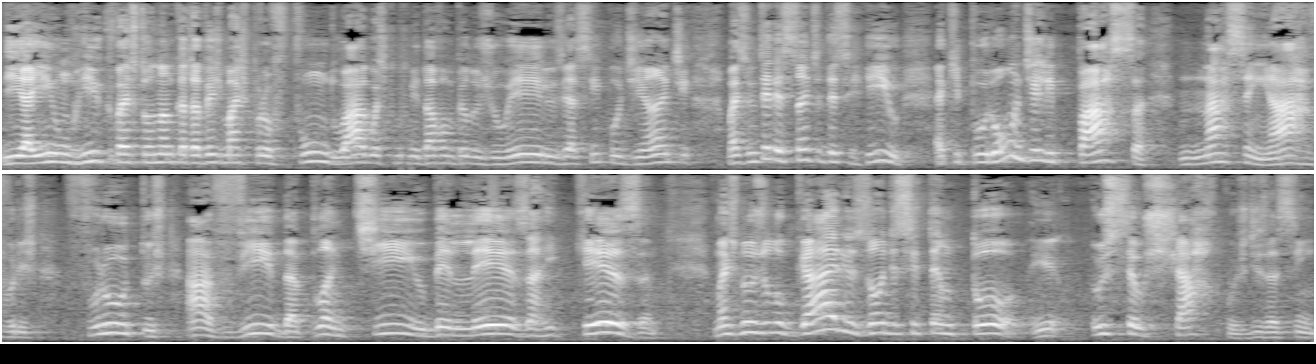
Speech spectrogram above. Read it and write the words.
e aí um rio que vai se tornando cada vez mais profundo, águas que me davam pelos joelhos e assim por diante. Mas o interessante desse rio é que por onde ele passa, nascem árvores, frutos, a vida, plantio, beleza, riqueza. Mas nos lugares onde se tentou, os seus charcos, diz assim,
